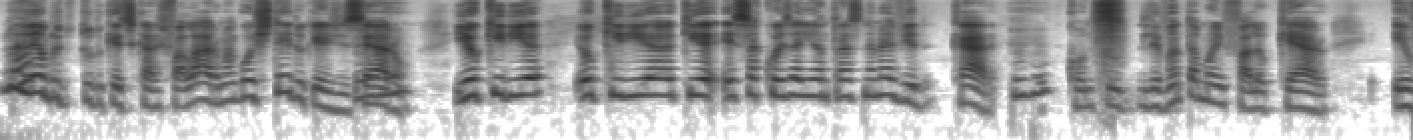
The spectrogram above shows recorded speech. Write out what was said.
Não lembro de tudo que esses caras falaram, mas gostei do que eles disseram. Uhum. E eu queria, eu queria que essa coisa aí entrasse na minha vida. Cara, Uhum. quando tu levanta a mão e fala, eu quero, eu,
